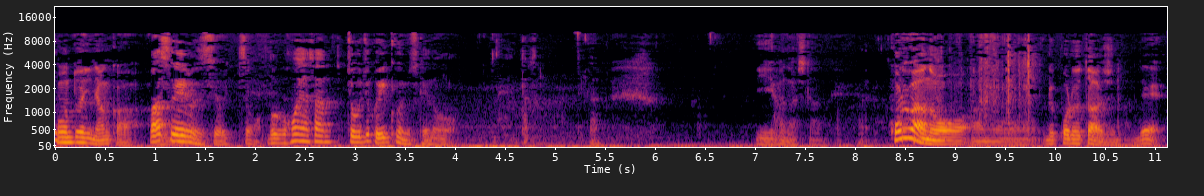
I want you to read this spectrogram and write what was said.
本当になんか。忘れるんですよ、いつも。僕本屋さんちょくちょく行くんですけど、いい話なんで。これはあの、あの、ルポルタージュなんで、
